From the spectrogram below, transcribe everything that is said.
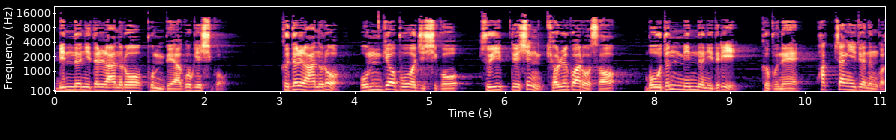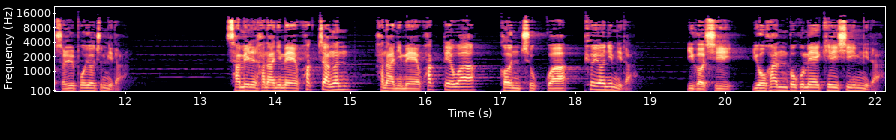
믿는 이들 안으로 분배하고 계시고 그들 안으로 옮겨 부어주시고 주입되신 결과로서 모든 믿는 이들이 그분의 확장이 되는 것을 보여줍니다. 3일 하나님의 확장은 하나님의 확대와 건축과 표현입니다. 이것이 요한복음의 계시입니다.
